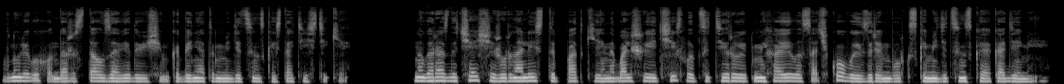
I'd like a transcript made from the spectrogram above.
В нулевых он даже стал заведующим кабинетом медицинской статистики. Но гораздо чаще журналисты, падкие на большие числа, цитируют Михаила Сачкова из Оренбургской медицинской академии.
